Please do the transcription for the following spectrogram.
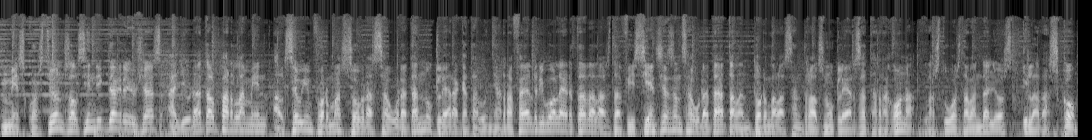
Més qüestions. El síndic de Greuges ha lliurat al Parlament el seu informe sobre seguretat nuclear a Catalunya. Rafael Ribó alerta de les deficiències en seguretat a l'entorn de les centrals nuclears a Tarragona, les dues de Vandellós i la d'Escó.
